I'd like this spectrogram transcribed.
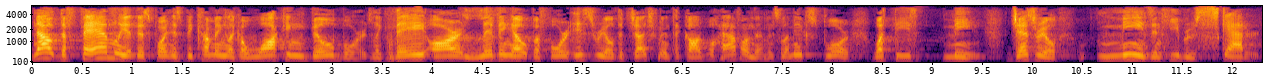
now the family at this point is becoming like a walking billboard. Like they are living out before Israel the judgment that God will have on them. And so let me explore what these mean. Jezreel means in Hebrew scattered.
